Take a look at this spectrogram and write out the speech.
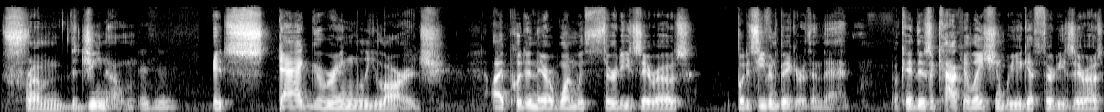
from the genome, it's staggeringly large. I put in there one with 30 zeros, but it's even bigger than that. Okay, there's a calculation where you get 30 zeros,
